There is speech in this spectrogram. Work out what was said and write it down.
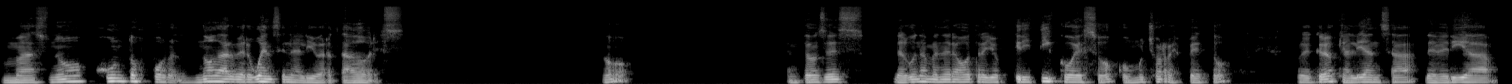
más no juntos por no dar vergüenza en la Libertadores. ¿No? Entonces, de alguna manera u otra, yo critico eso con mucho respeto, porque creo que Alianza debería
